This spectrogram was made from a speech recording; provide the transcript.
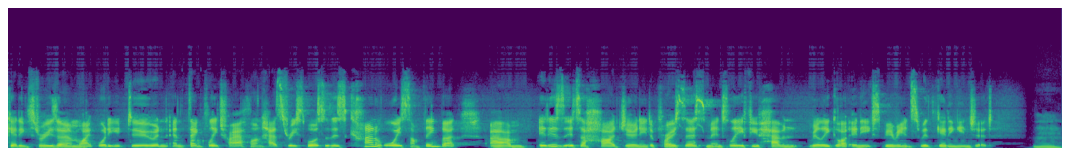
getting through them. Like, what do you do? And, and thankfully, triathlon has three sports, so there's kind of always something, but um, it is, it's a hard journey to process mentally if you haven't really got any experience with getting injured. Mm.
